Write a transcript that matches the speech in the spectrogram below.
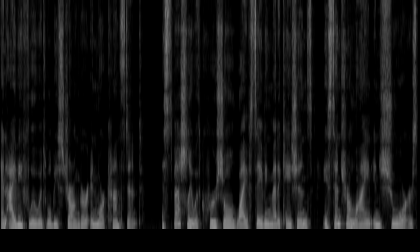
and IV fluids will be stronger and more constant. Especially with crucial life saving medications, a central line ensures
